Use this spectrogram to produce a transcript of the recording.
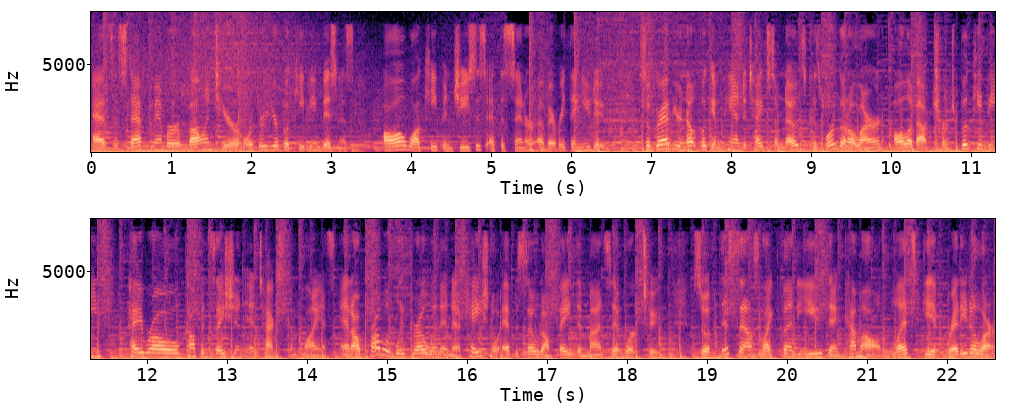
as a staff member, volunteer, or through your bookkeeping business, all while keeping Jesus at the center of everything you do. So grab your notebook and pen to take some notes because we're going to learn all about church bookkeeping, payroll, compensation, and tax compliance. And I'll probably throw in an occasional episode on faith and mindset work too. So if this sounds like fun to you, then come on, let's get ready to learn.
